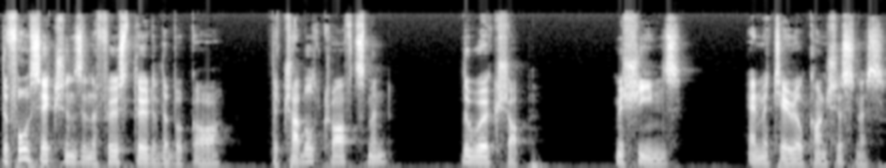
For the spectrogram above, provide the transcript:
The four sections in the first third of the book are the troubled craftsman, the workshop, machines, and material consciousness.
